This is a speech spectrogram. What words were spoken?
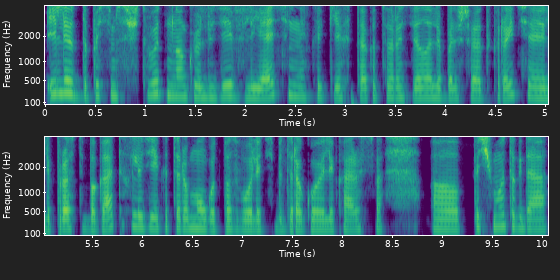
Или, допустим, существует много людей влиятельных каких-то, которые сделали большие открытия, или просто богатых людей, которые могут позволить себе дорогое лекарство. А, почему тогда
